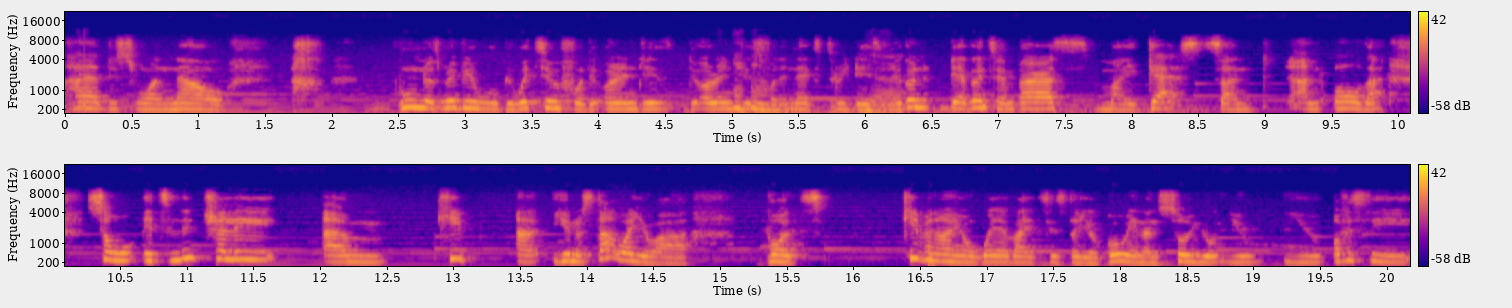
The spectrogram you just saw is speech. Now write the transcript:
hired this one now, who knows maybe we'll be waiting for the oranges the oranges for the mm-hmm. next three days yeah. and they're going to, they're going to embarrass my guests and and all that so it's literally um keep uh, you know start where you are but keep an eye on wherever it is that you're going and so you you you obviously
